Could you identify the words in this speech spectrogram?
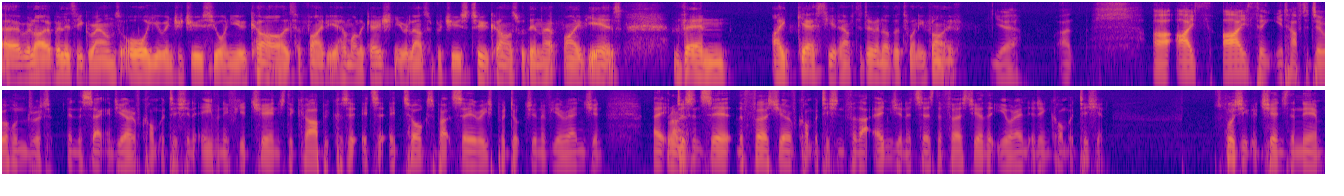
uh, reliability grounds, or you introduce your new car, it's a five-year homologation. You're allowed to produce two cars within that five years. Then I guess you'd have to do another 25. Yeah. Uh, I th- I think you'd have to do 100 in the second year of competition, even if you change the car, because it it's, it talks about series production of your engine. Uh, it right. doesn't say the first year of competition for that engine. It says the first year that you were entered in competition. I suppose you could change the name.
